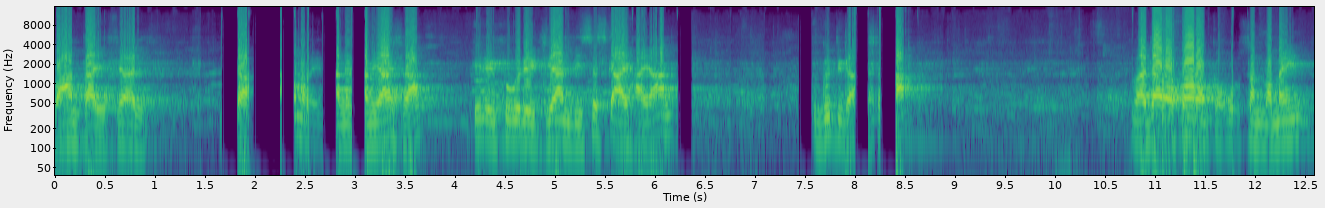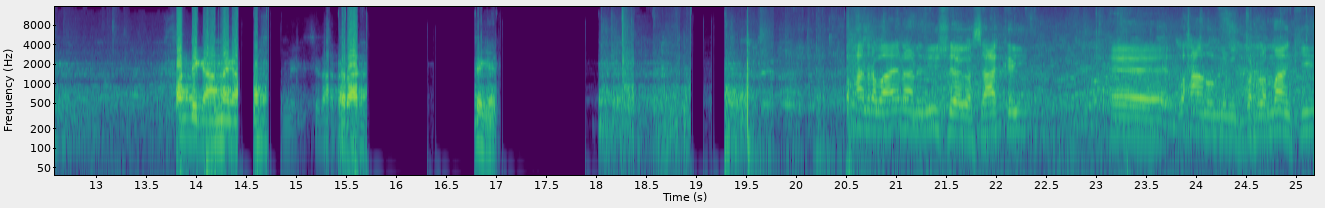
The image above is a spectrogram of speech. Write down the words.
baahan tahay ficil amraynaa nidaamyaasha inay ku wareejiyaan liisaska ay hayaan. Guddiga maadaama kooramka uusan dhammayn fadhiga annaga sidaa daraaddeed waxaan rabaa inaan idiin sheego saakay ee, waxaanu nimid barlamaankii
